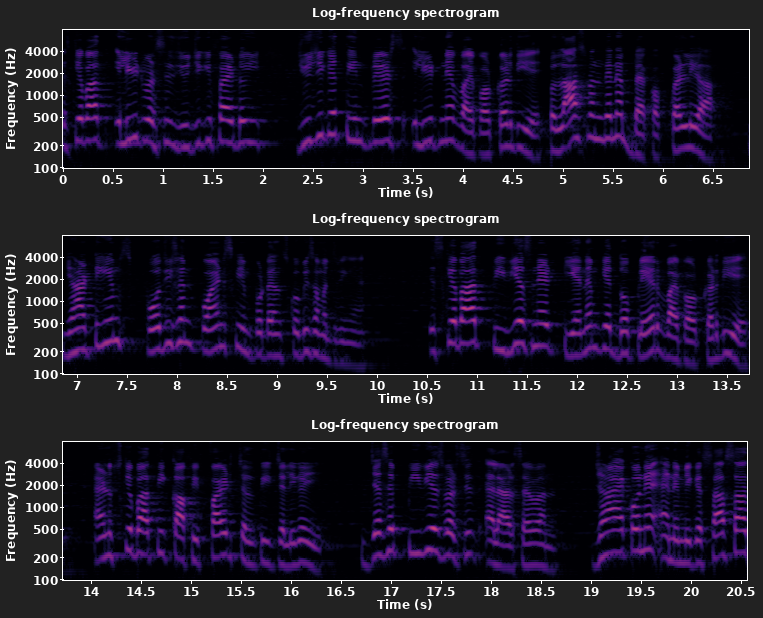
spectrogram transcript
इसके बाद इलीट वर्सेज यू जी की फाइट हुई। यू जी के तीन प्लेयर्स इलीट ने वाइप आउट कर दिए। तो लास्ट बंदे ने बैक ऑफ़ कर लिया। यहाँ टीम्स पोजीशन पॉइंट्स की इंपोर्टेंस को भी समझ रही हैं। इसके बाद पीवीएस ने टीएनएम के दो प्लेयर वाइप आउट कर दिए। एंड उसके बाद की काफ़ी फाइट चलती चली गई। जैसे P V S versus L R seven जहाँ एको ने एनिमी के साथ साथ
